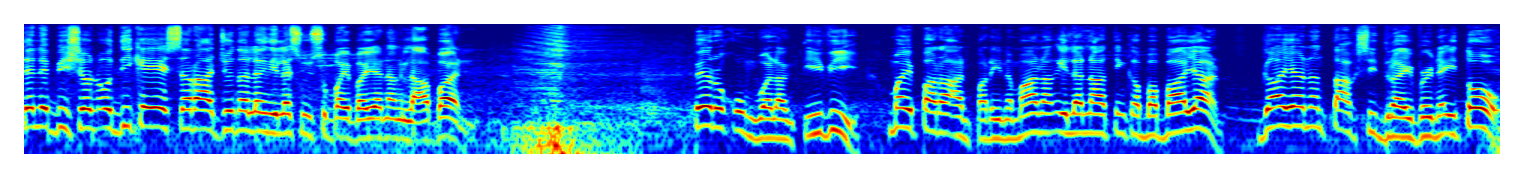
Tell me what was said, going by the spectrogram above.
television o di kaya sa radyo na lang nila susubaybayan ang laban. Pero kung walang TV, may paraan pa rin naman ang ilan nating kababayan, gaya ng taxi driver na ito.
